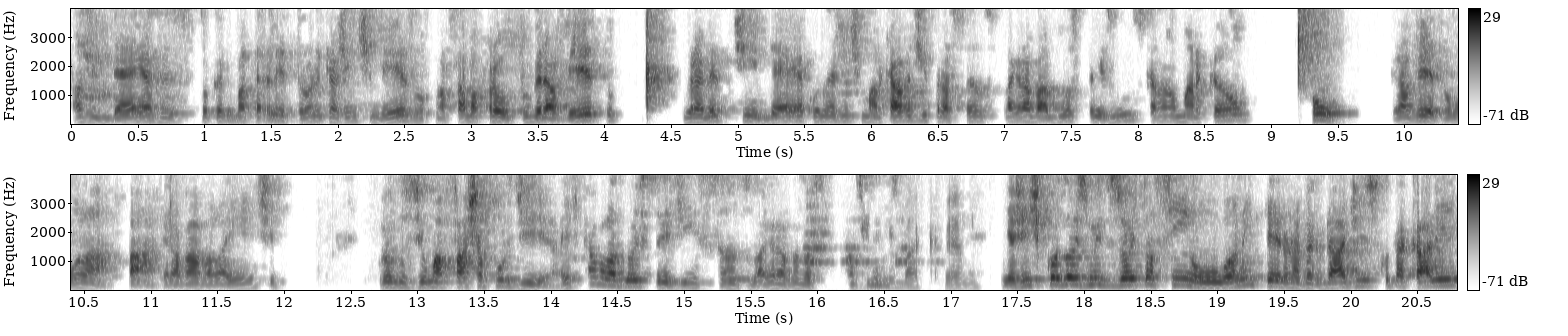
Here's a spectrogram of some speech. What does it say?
as ideias, às vezes tocando bateria eletrônica, a gente mesmo, passava para o graveto, o graveto tinha ideia, quando a gente marcava de ir para Santos para gravar duas, três músicas lá no Marcão, pum, graveto, vamos lá, pá, gravava lá e a gente produzia uma faixa por dia. Aí ficava lá dois, três dias em Santos, lá gravando as, as músicas. E a gente ficou 2018 assim, o ano inteiro, na verdade, o disco da Kali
